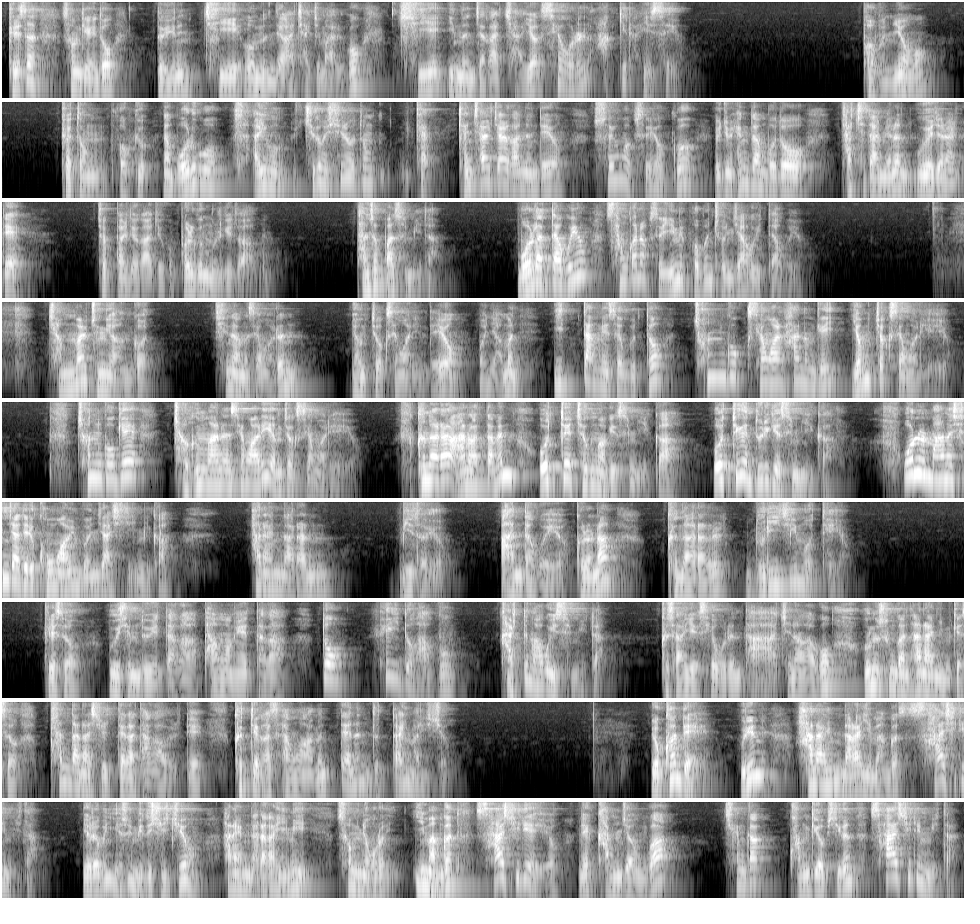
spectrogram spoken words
그래서 성경에도 너희는 지혜 없는 자 같이 하지 말고 지혜 있는 자 같이 하여 세월을 아끼라 했어요. 법은요, 교통법규, 나 모르고, 아이고, 지금 신호등 괜찮을 줄 알았는데요. 소용없어요. 그 요즘 횡단보도 자칫하면은 우회전할 때 적발돼 가지고 벌금 물기도 하고 단속 받습니다. 몰랐다고요? 상관없어요. 이미 법은 존재하고 있다고요. 정말 중요한 것 신앙생활은 영적 생활인데요. 뭐냐면 이 땅에서부터 천국 생활하는 게 영적 생활이에요. 천국에 적응하는 생활이 영적 생활이에요. 그 나라가 안 왔다면 어떻게 적응하겠습니까? 어떻게 누리겠습니까? 오늘 많은 신자들이 공허함이 뭔지 아시십니까? 하나님 나라는 믿어요. 안다고 해요. 그러나 그 나라를 누리지 못해요. 그래서 의심도 했다가 방황했다가 또 회의도 하고 갈등하고 있습니다. 그 사이에 세월은 다 지나가고 어느 순간 하나님께서 판단하실 때가 다가올 때 그때 가서 상황하면 때는 늦다 이 말이죠. 요컨대 우리는 하나님 나라 임한 것 사실입니다. 여러분 예수 믿으시죠? 하나님 나라가 이미 성령으로 임한 것 사실이에요. 내 감정과 생각 관계없이 는 사실입니다.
